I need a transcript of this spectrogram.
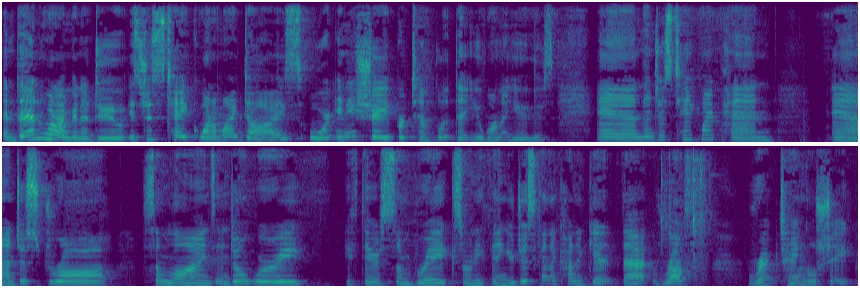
And then what I'm going to do is just take one of my dies or any shape or template that you want to use and then just take my pen and just draw some lines and don't worry if there's some breaks or anything. You're just going to kind of get that rough rectangle shape.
